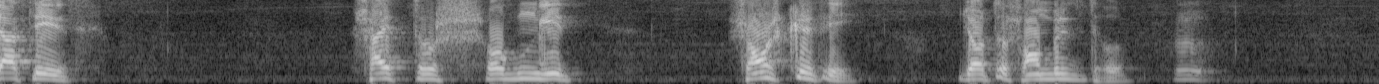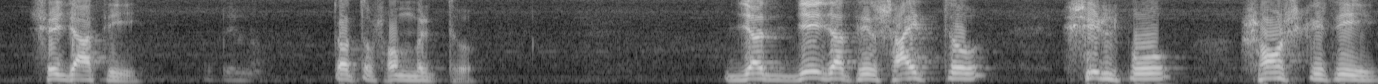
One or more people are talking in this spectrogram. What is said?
জাতির সাহিত্য, সংগীত, সংস্কৃতি যত সমৃদ্ধ সে জাতি। তত সমৃদ্ধ যা- যে জাতির সাহিত্য শিল্প সংস্কৃতি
